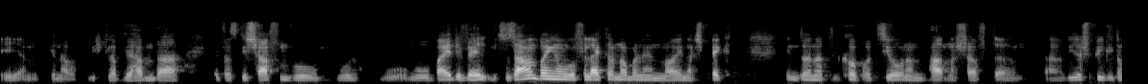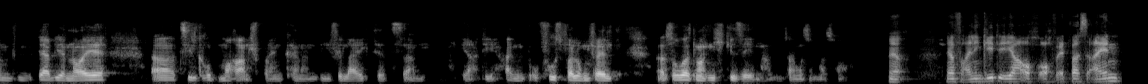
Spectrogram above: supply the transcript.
Ähm, genau, ich glaube, wir haben da etwas geschaffen, wo, wo, wo beide Welten zusammenbringen, wo vielleicht auch nochmal einen neuen Aspekt in so einer Kooperation und Partnerschaft äh, widerspiegelt und mit der wir neue äh, Zielgruppen auch ansprechen können, die vielleicht jetzt ähm, ja, die im Fußballumfeld äh, sowas noch nicht gesehen haben, sagen wir es mal so. Ja. Ja, vor allen Dingen geht ihr ja auch auf etwas ein,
